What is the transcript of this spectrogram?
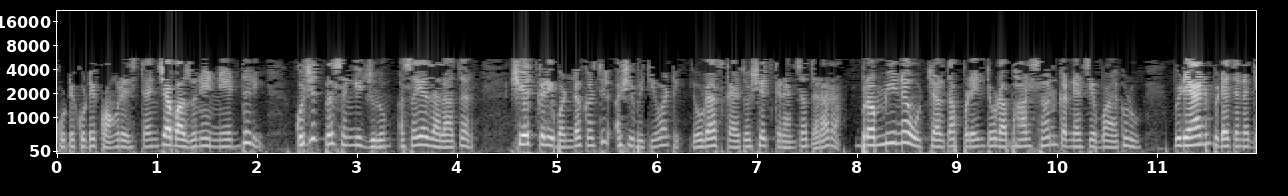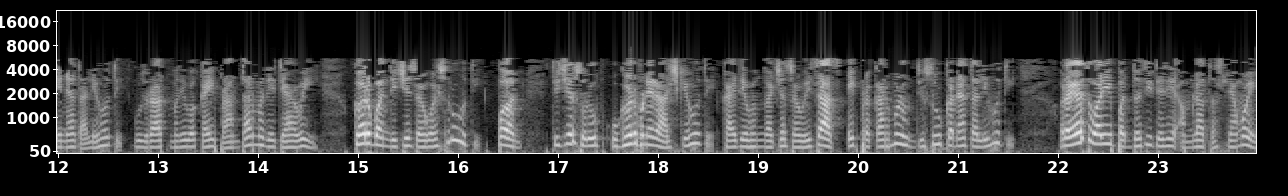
कुठे कुठे काँग्रेस त्यांच्या बाजूने नेट धरी क्वचित प्रसंगी जुलूम असह्य झाला तर शेतकरी बंड करतील अशी भीती वाटे. एवढाच काय तो शेतकऱ्यांचा दरारा ब्रह्मी न उच्चारता पडेल तेवढा भार सहन करण्याचे बाळकडू पिढ्यानपिढ्या त्यांना देण्यात आले होते. गुजरातमध्ये व काही प्रांतांमध्ये त्यावेळी करबंदीची चळवळ सुरू होती. पण तिचे स्वरूप उघडपणे राजकीय होते. कायदेभंगाच्या चळवळीचाच एक प्रकार म्हणून ती सुरू करण्यात आली होती. रयतवारी पद्धती तेथे अंमलात असल्यामुळे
